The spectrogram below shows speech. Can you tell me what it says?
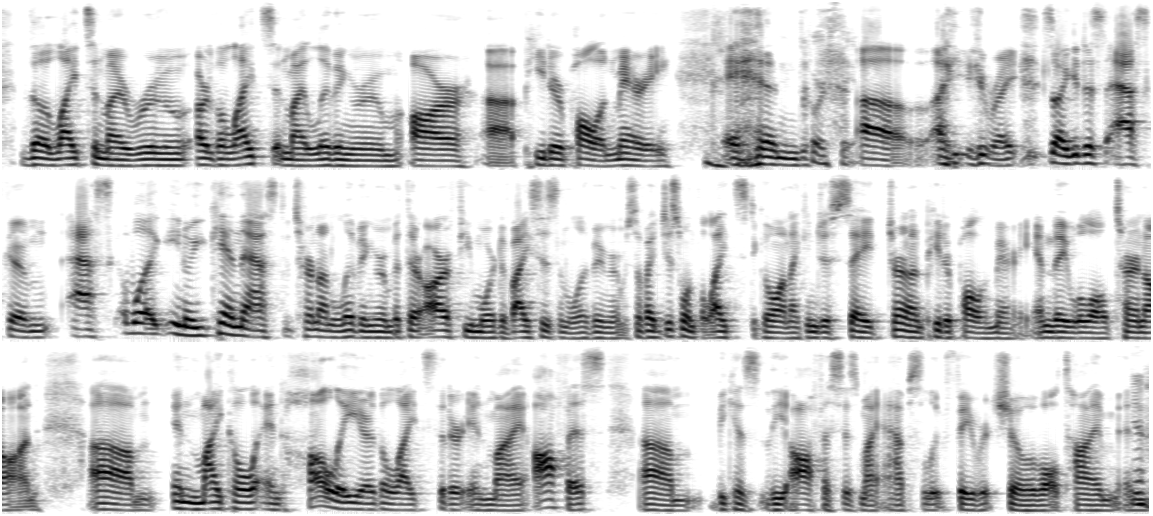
the lights in my room or the lights in my living room are uh, peter paul and mary and of course they are. Uh, I, right so i could just ask them ask well you know you can ask to turn on living room but there are a few more devices in the living room so if i just want the lights to go on i can just say turn on peter paul and mary and they will all turn on um, and michael and holly are the lights that are in my office um, because the office is my absolute favorite show of all time and yeah.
